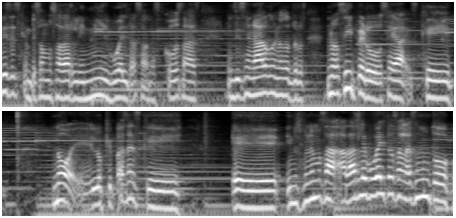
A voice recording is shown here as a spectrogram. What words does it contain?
veces que empezamos a darle mil vueltas a las cosas, nos dicen algo y nosotros, no, sí, pero o sea, es que, no, eh, lo que pasa es que, eh, y nos ponemos a, darle vueltas al asunto,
